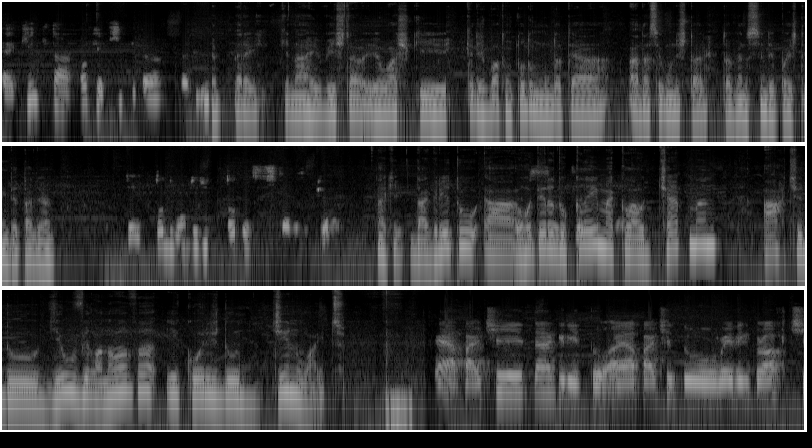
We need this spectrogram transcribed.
é, quem que tá. Qual que é a equipe da, da É, peraí, que na revista eu acho que, que eles botam todo mundo até a, a da segunda história. Tô vendo se depois tem detalhado. Tem todo mundo de todas as histórias. Aqui, da Grito, a Deve roteira do Clay McLeod Chapman, arte do Gil Villanova e cores do Gene White. É, a parte da Grito, é a parte do Ravencroft,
